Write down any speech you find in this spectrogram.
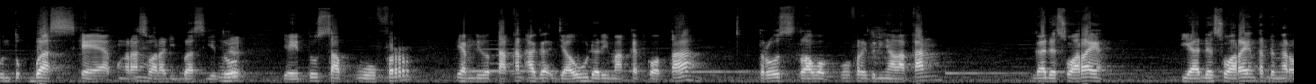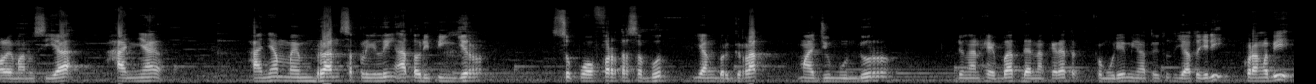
untuk bass kayak pengeras suara di bass gitu, Oke. yaitu subwoofer yang diletakkan agak jauh dari maket kota. Terus setelah woofer itu dinyalakan, nggak ada suara yang tiada suara yang terdengar oleh manusia, hanya hanya membran sekeliling atau di pinggir subwoofer tersebut yang bergerak maju mundur dengan hebat dan akhirnya kemudian miniatur itu terjatuh. Jadi kurang lebih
